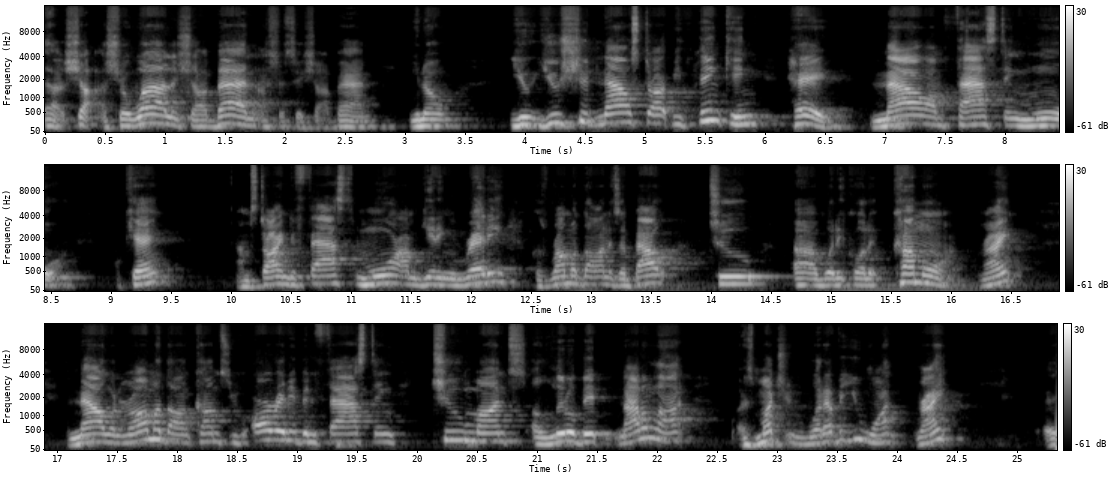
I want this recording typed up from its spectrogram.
uh, Sha- Shawwal, Shaban, I should say Shaban, you know, you you should now start be thinking, hey, now I'm fasting more. Okay. I'm starting to fast more. I'm getting ready because Ramadan is about to uh, what do you call it? Come on, right? Now, when Ramadan comes, you've already been fasting two months, a little bit, not a lot, as much whatever you want, right? Uh,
